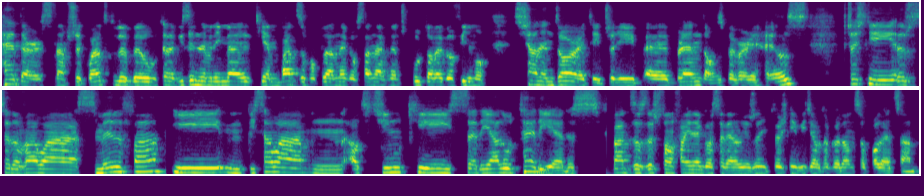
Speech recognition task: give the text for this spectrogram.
Headers na przykład, który był telewizyjnym remake'iem bardzo popularnego w Stanach, wręcz kultowego filmu z Shannon Doherty, czyli e, Brandon z Beverly Hills. Wcześniej reżyserowała Smilfa i mm, pisała mm, odcinki serialu Terriers, bardzo zresztą fajnego serialu, jeżeli ktoś nie widział, to gorąco polecam.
